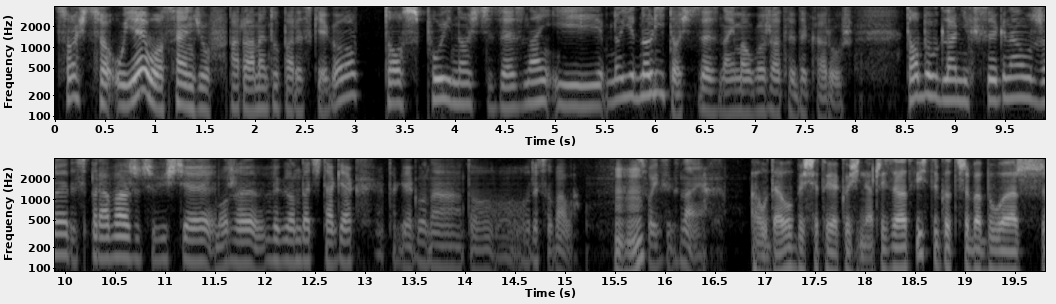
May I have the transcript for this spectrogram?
coś, co ujęło sędziów parlamentu paryskiego, to spójność zeznań i no, jednolitość zeznań Małgorzaty de Carouche. To był dla nich sygnał, że sprawa rzeczywiście może wyglądać tak, jak, tak jak ona to rysowała Mhm. w swoich zeznaniach. A udałoby się to jakoś inaczej załatwić, tylko trzeba było aż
